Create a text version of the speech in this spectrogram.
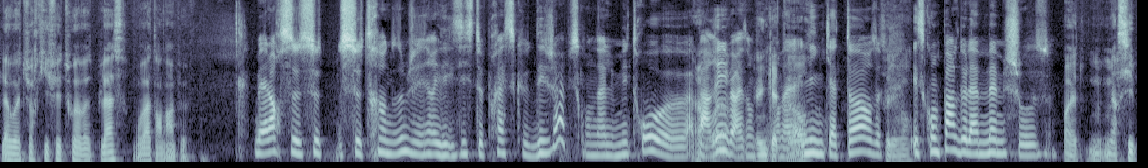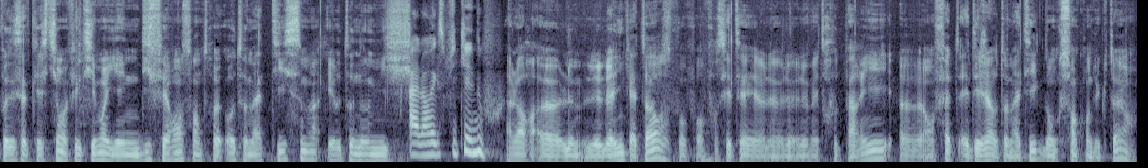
La voiture qui fait tout à votre place, on va attendre un peu. Mais alors, ce, ce, train autonome, je veux dire, il existe presque déjà, puisqu'on a le métro euh, à Paris, par exemple, on a la ligne 14. Est-ce qu'on parle de la même chose? Merci de poser cette question. Effectivement, il y a une différence entre automatisme et autonomie. Alors, expliquez-nous. Alors, euh, le, la ligne 14, pour, pour, citer le, métro de Paris, euh, en fait, est déjà automatique, donc sans conducteur,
